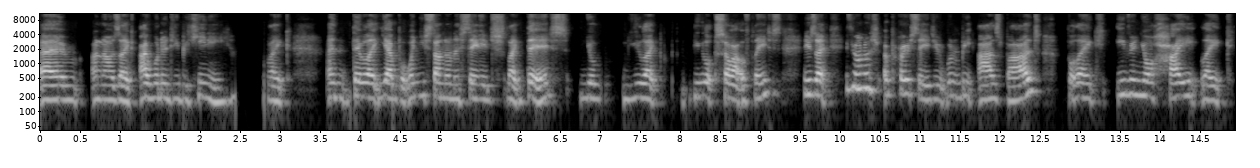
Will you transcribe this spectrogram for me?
Um, and I was like, I want to do bikini. Like, and they were like, Yeah, but when you stand on a stage like this, you'll you like you look so out of place. And he was like, if you're on a, a pro stage, it wouldn't be as bad, but like even your height, like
